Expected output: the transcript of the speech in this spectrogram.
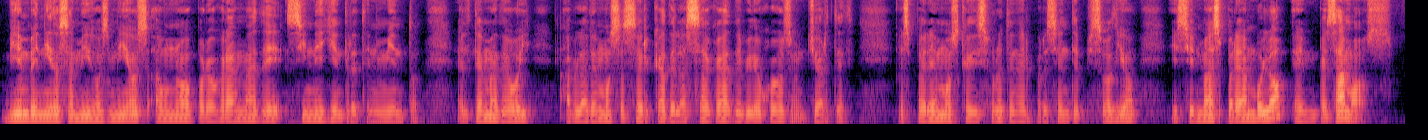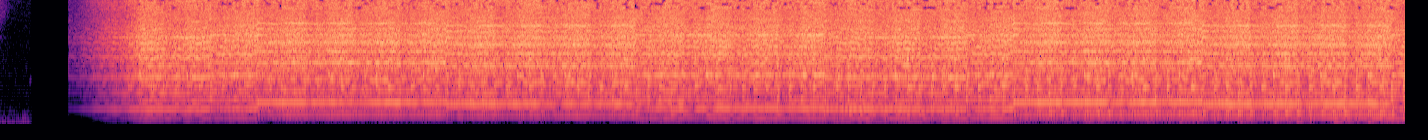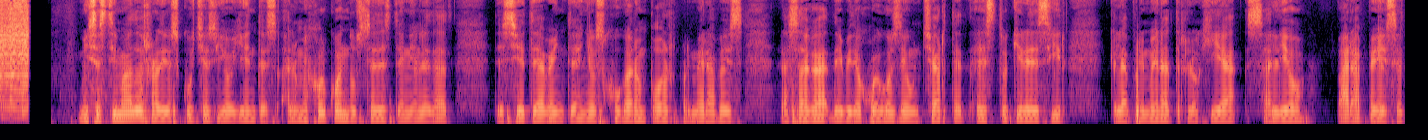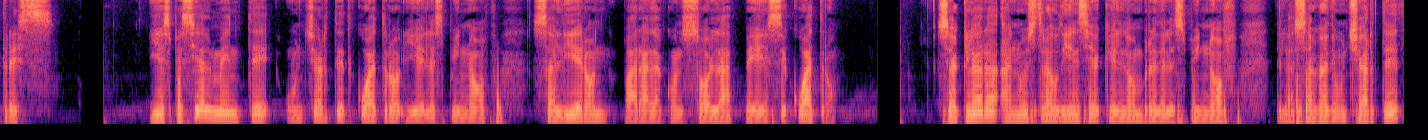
Bienvenidos amigos míos a un nuevo programa de cine y entretenimiento. El tema de hoy hablaremos acerca de la saga de videojuegos de Uncharted. Esperemos que disfruten el presente episodio y sin más preámbulo, empezamos. Mis estimados radioescuchas y oyentes, a lo mejor cuando ustedes tenían la edad de 7 a 20 años jugaron por primera vez la saga de videojuegos de Uncharted. Esto quiere decir que la primera trilogía salió para PS3. Y especialmente Uncharted 4 y el spin-off salieron para la consola PS4. Se aclara a nuestra audiencia que el nombre del spin-off de la saga de Uncharted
